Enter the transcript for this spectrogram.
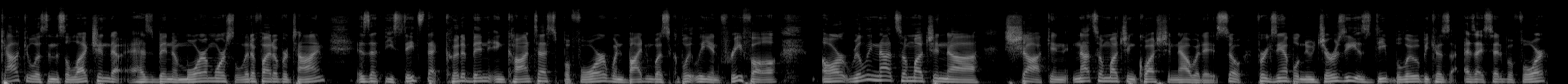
calculus in this election that has been more and more solidified over time is that the states that could have been in contest before when Biden was completely in free fall are really not so much in uh, shock and not so much in question nowadays. So, for example, New Jersey is deep blue because, as I said before,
